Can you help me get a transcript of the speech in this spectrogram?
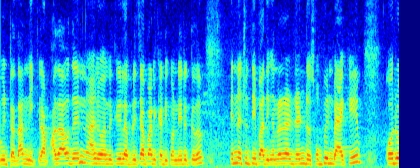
வீட்டை தான் நிற்கிறோம். அதாவது நான் வந்து கீழே அப்படி சப்பானி கட்டி கொண்டு இருக்குது என்ன சுற்றி பார்த்தீங்கன்னா ரெண்டு சொப்பின் பேக்கு ஒரு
